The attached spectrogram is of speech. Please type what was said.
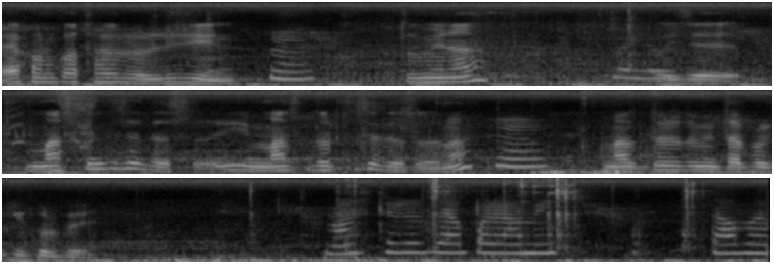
এখন কথা হলো লিজিন। হুম। তুমি না ওই যে মাছ কিনতে চাইতেছো এই মাছ ধরতে চাইতেছো না? মাছ ধরে তুমি তারপর কি করবে? মাছ ধরে তারপর আমি তারপর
